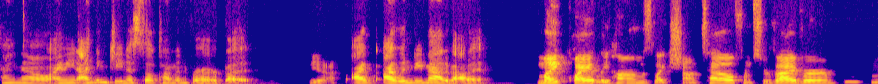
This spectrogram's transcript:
I know. I mean, I think Gina's still coming for her, but Yeah. I I wouldn't be mad about it. Mike quietly hums like Chantel from Survivor.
